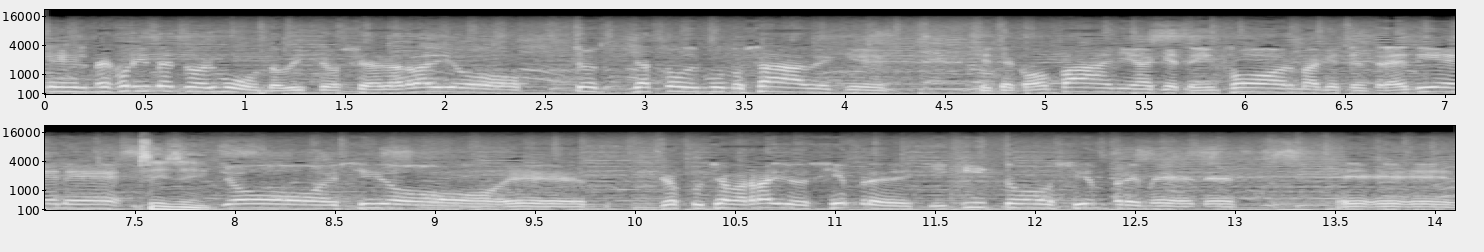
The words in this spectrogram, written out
el mejor invento del mundo, ¿viste? O sea, la radio, ya todo el mundo sabe que, que te acompaña, que te informa, que te entretiene. Sí, sí. Yo he sido, eh, yo escuchaba radio siempre de chiquito, siempre me, de- eh, eh,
